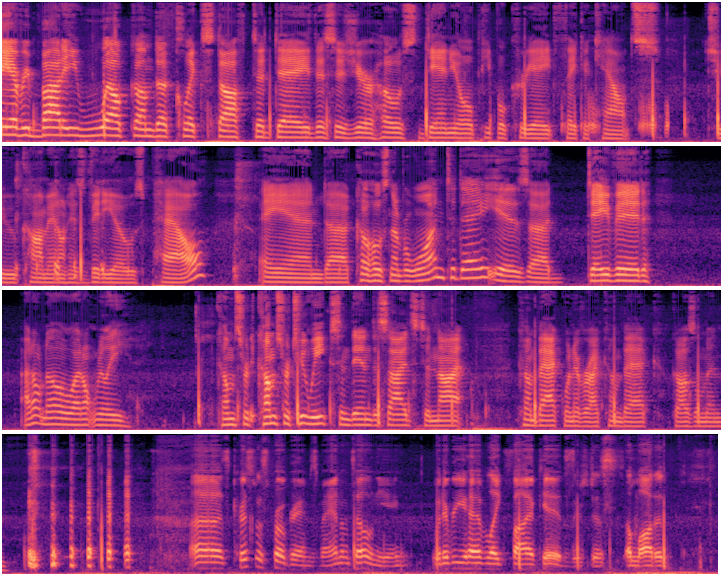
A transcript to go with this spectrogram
Hey everybody, welcome to Click Stuff today. This is your host Daniel. People create fake accounts to comment on his videos, pal. And uh, co-host number one today is uh, David. I don't know. I don't really comes for comes for two weeks and then decides to not come back whenever I come back. Gosselman. Uh, it's Christmas programs, man. I'm telling you. Whenever you have like five kids, there's just a lot of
